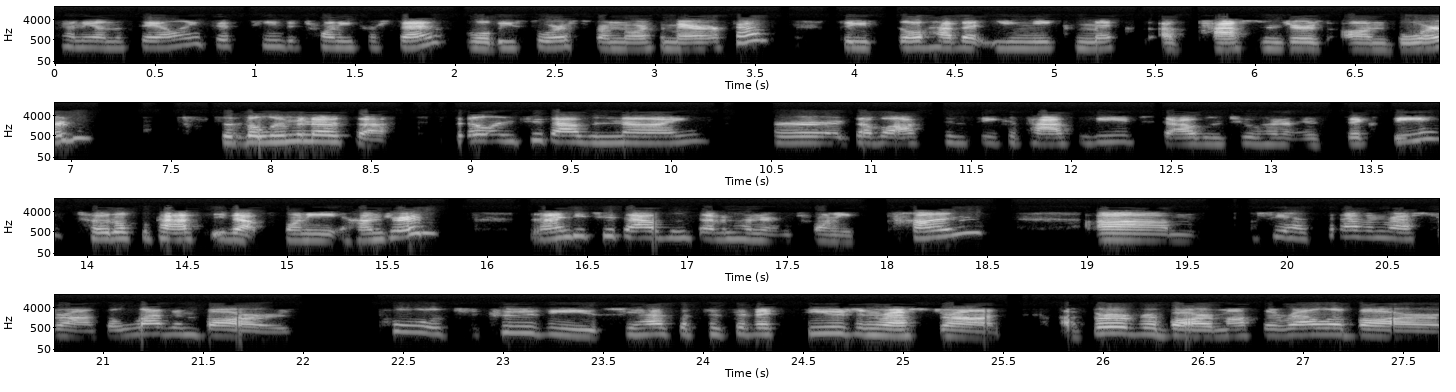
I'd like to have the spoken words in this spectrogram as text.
depending on the sailing, 15 to 20% will be sourced from North America. So you still have that unique mix of passengers on board. So the Luminosa, built in 2009, her double occupancy capacity, 2,260, total capacity about 2,800, 92,720 tons. Um, she has seven restaurants, 11 bars, pools, jacuzzis. She has the Pacific Fusion restaurant, a burger bar, mozzarella bar,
